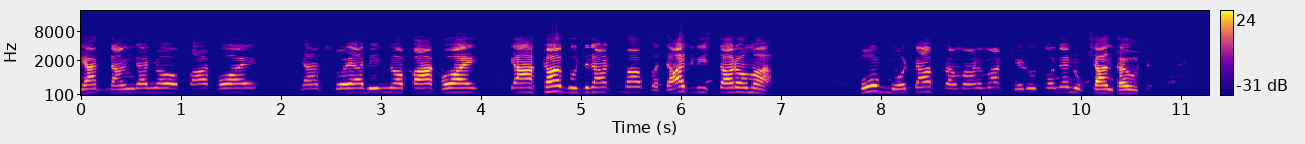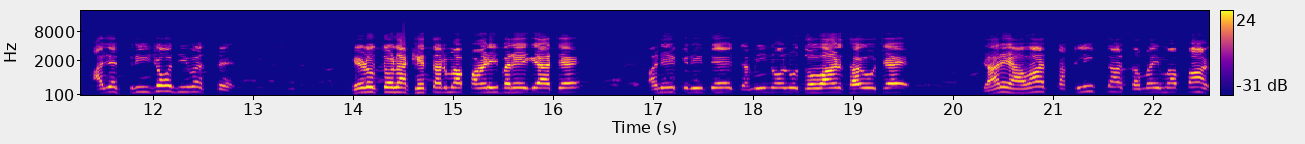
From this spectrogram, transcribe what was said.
ક્યાંક ડાંગરનો પાક હોય, ક્યાંક સોયાબીનનો પાક હોય, કે આખા ગુજરાતમાં બધા જ વિસ્તારોમાં ખૂબ મોટા પ્રમાણમાં ખેડૂતોને નુકસાન થયું છે. આજે ત્રીજો દિવસ છે. ખેડૂતોના ખેતરમાં પાણી ભરાઈ ગયા છે. અનેક રીતે જમીનોનું ધોવાણ થયું છે. જ્યારે આવા તકલીફના સમયમાં પણ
